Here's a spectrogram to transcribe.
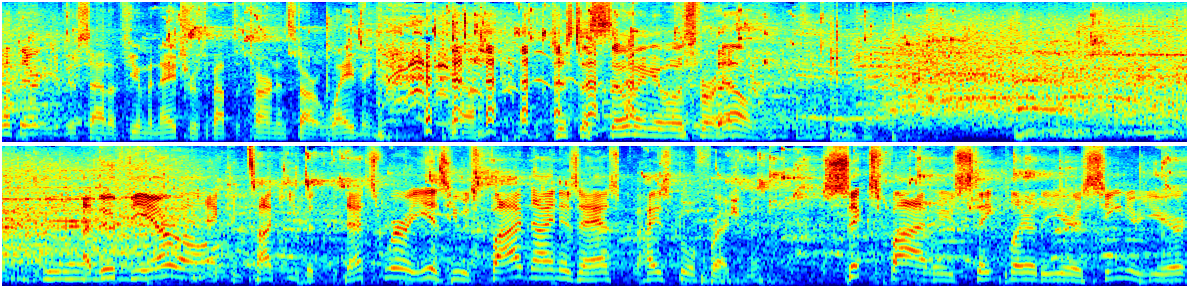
what they're He just out of human nature is about to turn and start waving. Yeah, just assuming it was for him. Adou Thiero at Kentucky, but that's where he is. He was 5'9 as a high school freshman, 6'5 when he was state player of the year his senior year.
